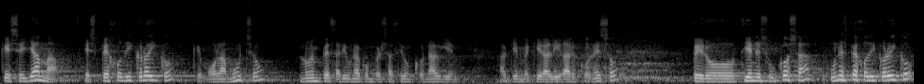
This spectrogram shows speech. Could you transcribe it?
que se llama espejo dicroico, que mola mucho, no empezaría una conversación con alguien a quien me quiera ligar con eso, pero tiene su cosa. Un espejo dicroico,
